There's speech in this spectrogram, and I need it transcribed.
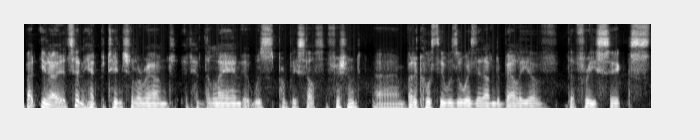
But you know, it certainly had potential around. It had the land. It was probably self-sufficient. Um, but of course, there was always that underbelly of the free sex.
